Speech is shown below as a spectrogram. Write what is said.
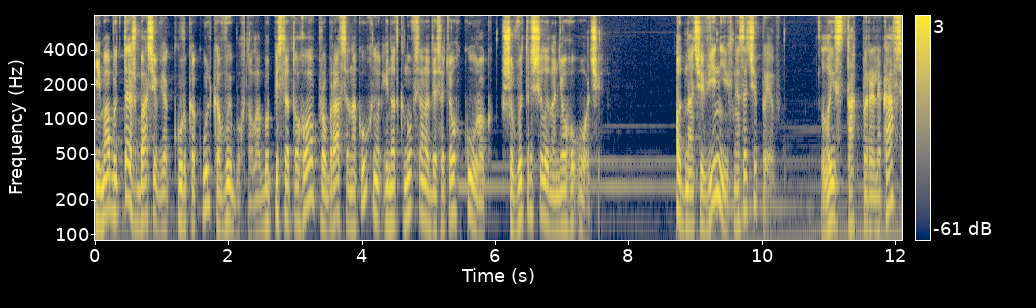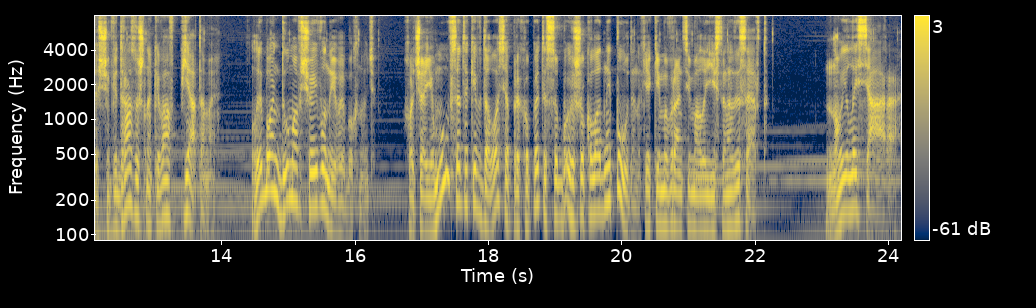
І, мабуть, теж бачив, як курка кулька вибухнула, бо після того пробрався на кухню і наткнувся на десятьох курок, що витріщили на нього очі. Одначе він їх не зачепив. Лис так перелякався, що відразу ж накивав п'ятами. Либонь думав, що і вони вибухнуть. Хоча йому все-таки вдалося прихопити з собою шоколадний пудинг, який ми вранці мали їсти на десерт. Ну і лисяра,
